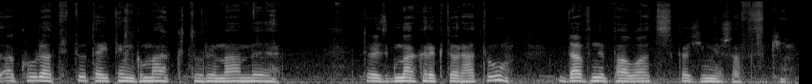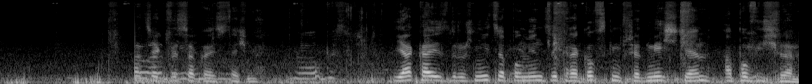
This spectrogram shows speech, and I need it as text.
y, akurat tutaj ten gmach, który mamy, to jest gmach rektoratu, dawny pałac kazimierzowski. Patrz jak wysoko jesteśmy. Jaka jest różnica pomiędzy krakowskim przedmieściem a Powiślem?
